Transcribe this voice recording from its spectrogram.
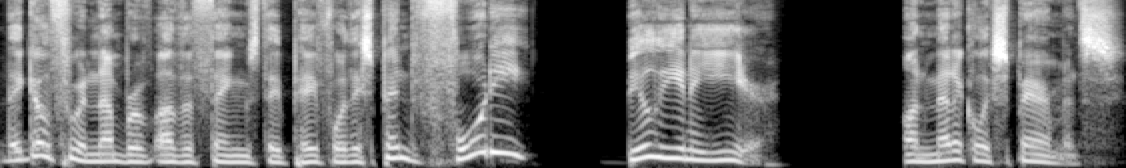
they go through a number of other things they pay for. They spend forty billion a year on medical experiments.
